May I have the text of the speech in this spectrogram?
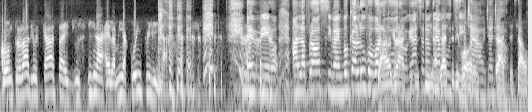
Controradio è casa e Giustina è la mia coinquilina. è vero. Alla prossima, in bocca al lupo, buon ciao, lavoro. Grazie, grazie ad Andrea Muzzi. Ciao, ciao, ciao. Grazie, ciao.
